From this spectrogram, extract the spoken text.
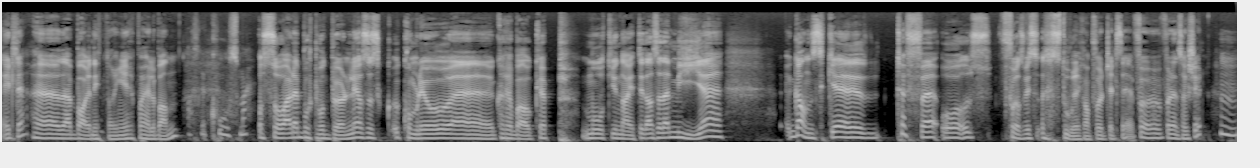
egentlig. Eh, Det er bare 19-åringer på hele banen. Jeg skal kose meg. Og så er det borte mot Burnley, og så kommer det jo eh, Carabao Cup mot United. Altså Det er mye ganske tøffe og forholdsvis store kamp for Chelsea, for, for den saks skyld. Mm.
